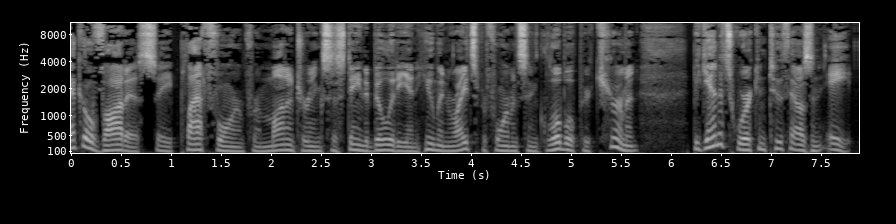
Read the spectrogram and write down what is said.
EcoVadis, a platform for monitoring sustainability and human rights performance in global procurement, began its work in 2008.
